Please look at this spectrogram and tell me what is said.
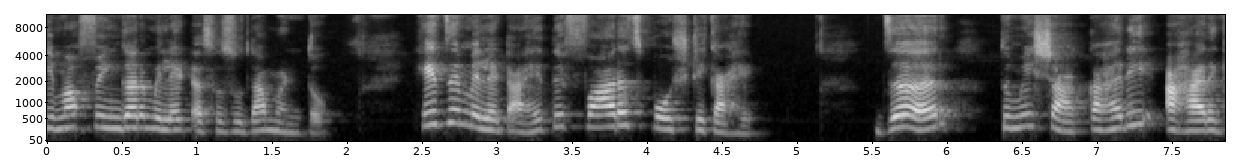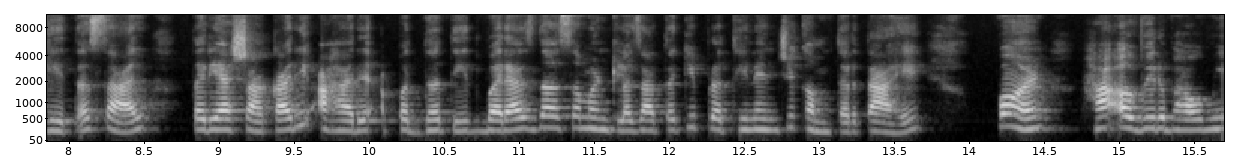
किंवा फिंगर मिलेट असं सुद्धा म्हणतो. हे जे मिलेट आहे ते फारच पौष्टिक आहे. जर तुम्ही शाकाहारी आहार घेत असाल तर या शाकाहारी आहार पद्धतीत बऱ्याचदा असं म्हटलं जातं की प्रथिन्यांची कमतरता आहे पण हा अविर्भाव मी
